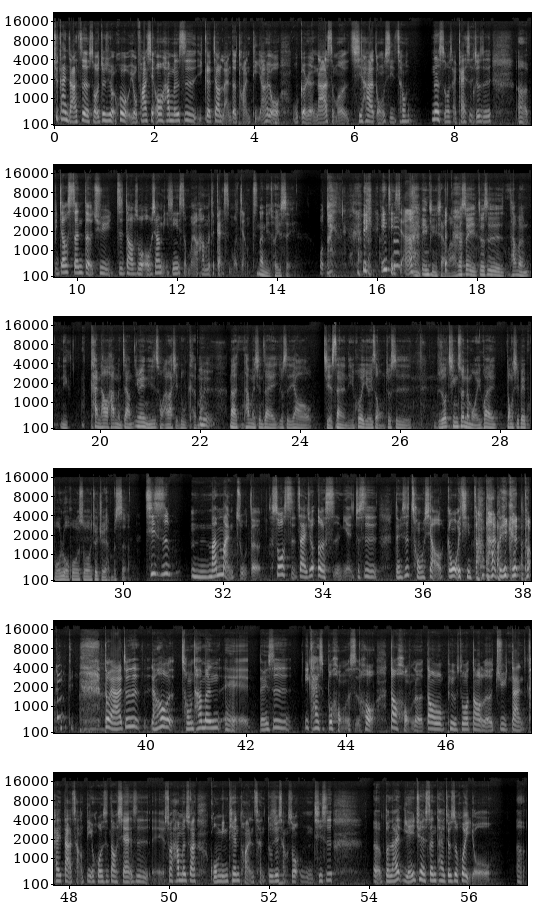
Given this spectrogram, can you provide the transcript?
去看杂志的时候就是会有，有发现哦他们是一个叫蓝的团体，然后有五个人啊什么其他的东西从。那时候才开始，就是呃比较深的去知道说偶像明星是什么样，他们在干什么这样子。那你推谁？我推 樱井翔啊，樱井翔嘛。那所以就是他们，你看到他们这样，因为你是从阿拉西入坑嘛，嗯、那他们现在就是要解散了，你会有一种就是，比如说青春的某一块东西被剥落，或者说就觉得很不舍。其实。嗯，蛮满足的。说实在，就二十年，就是等于是从小跟我一起长大的一个团体。对啊，就是然后从他们诶、等于是一开始不红的时候，到红了，到譬如说到了巨蛋开大场地，或者是到现在是诶、欸，算他们算国民天团程度，就想说，嗯，其实呃，本来演艺圈生态就是会有呃。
